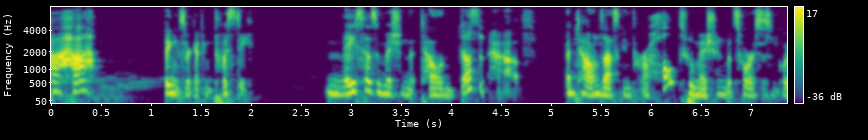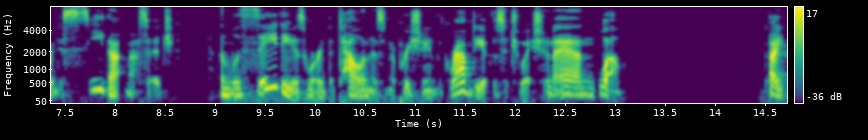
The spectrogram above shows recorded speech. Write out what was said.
Aha! Things are getting twisty. Mace has a mission that Talon doesn't have, and Talon's asking for a halt to a mission, but Soros isn't going to see that message. And Lazady is worried that Talon isn't appreciating the gravity of the situation, and, well, I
